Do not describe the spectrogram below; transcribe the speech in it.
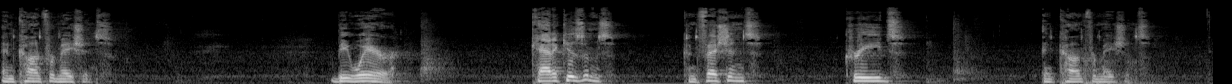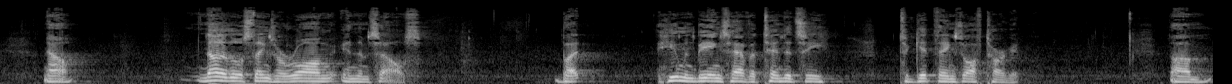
and confirmations. Beware catechisms, confessions, creeds, and confirmations. Now, none of those things are wrong in themselves, but human beings have a tendency to get things off target. Um,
